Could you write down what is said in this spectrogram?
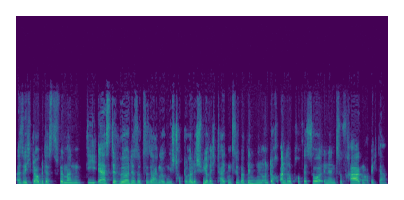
Also ich glaube, dass wenn man die erste Hürde sozusagen irgendwie strukturelle Schwierigkeiten zu überwinden und doch andere ProfessorInnen zu fragen, ob ich da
